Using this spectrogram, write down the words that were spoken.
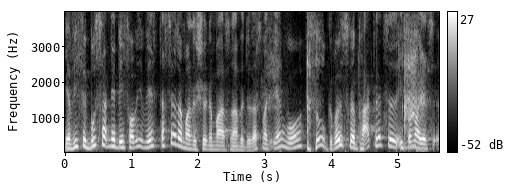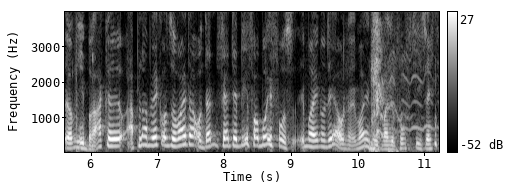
wie viel Bus hat der BVB? Das wäre doch mal eine schöne Maßnahme, du, dass man irgendwo so. größere Parkplätze, ich sag mal jetzt irgendwie Brakel, Applerbeck und so weiter und dann fährt der BVB-Fuß immer hin und her und immerhin, ich meine 50, 60,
